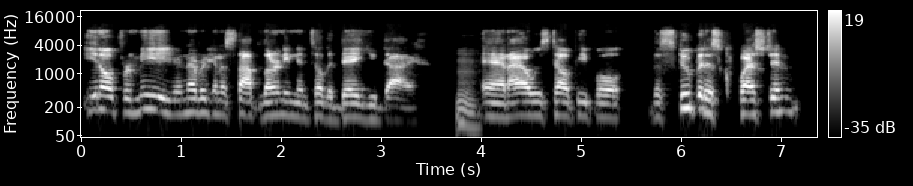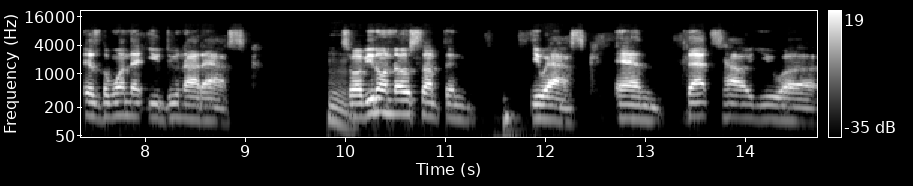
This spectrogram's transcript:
you know, for me, you're never going to stop learning until the day you die. Hmm. And I always tell people the stupidest question is the one that you do not ask. Hmm. So if you don't know something, you ask, and that's how you uh,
